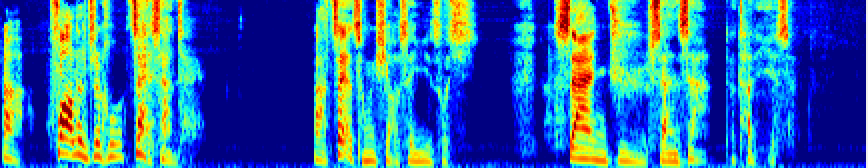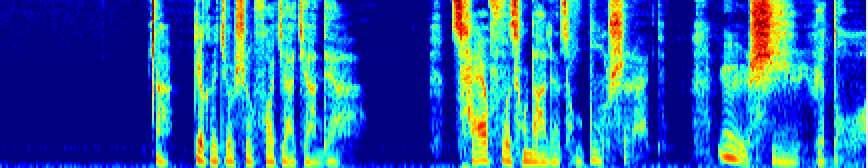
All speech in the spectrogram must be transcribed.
啊，发了之后再散财，啊，再从小生意做起，三聚三散，这他的意思，啊，这个就是佛家讲的，财富从哪里？从布施来的，越施越多。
